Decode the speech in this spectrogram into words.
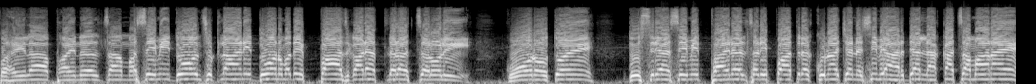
पहिला फायनलचा मसेमी दोन सुटला आणि दोन मध्ये पाच गाड्यात लढत चालवली. कोण होतोय? दुसऱ्या सेमीत फायनलसाठी पात्र कुणाच्या नशिबी अर्ध्या लाखाचा मान आहे?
